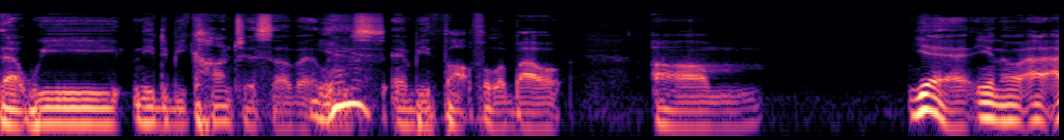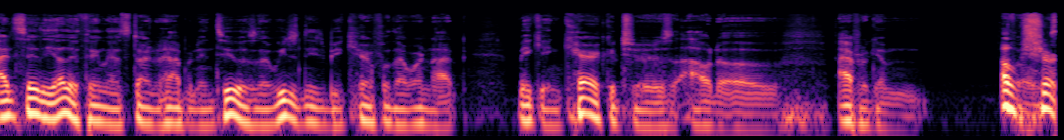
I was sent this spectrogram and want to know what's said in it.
that we need to be conscious of at Yeah. least and be thoughtful about. Um, yeah, you know, I, I'd say the other thing that started happening too is that we just need to be careful that we're not making caricatures out of African Oh, sure.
